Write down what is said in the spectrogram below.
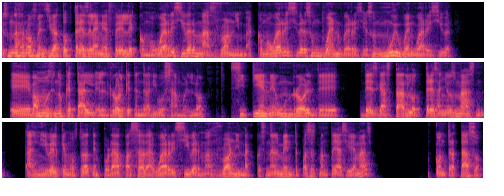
Es una arma ofensiva top 3 de la NFL como wide receiver más running back. Como wide receiver es un buen wide receiver, es un muy buen wide receiver. Eh, vamos viendo qué tal el rol que tendrá Divo Samuel, ¿no? Si tiene un rol de desgastarlo tres años más al nivel que mostró la temporada pasada, wide receiver más running back ocasionalmente, pases pantallas y demás, contratazo.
